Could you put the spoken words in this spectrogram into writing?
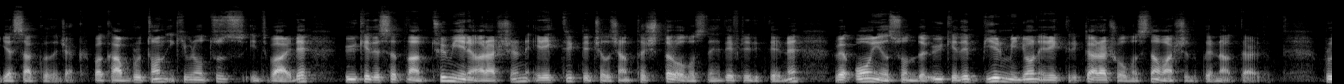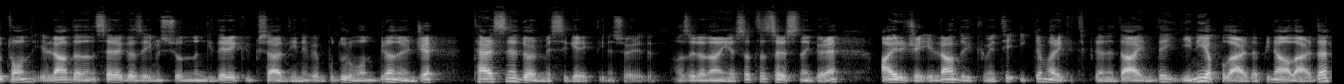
yasaklanacak. Bakan Bruton 2030 itibariyle ülkede satılan tüm yeni araçların elektrikle çalışan taşıtlar olmasını hedeflediklerini ve 10 yıl sonunda ülkede 1 milyon elektrikli araç olmasını amaçladıklarını aktardı. Bruton, İrlanda'nın sera gazı emisyonunun giderek yükseldiğini ve bu durumun bir an önce tersine dönmesi gerektiğini söyledi. Hazırlanan yasa tasarısına göre ayrıca İrlanda hükümeti iklim hareketi planı dahilinde yeni yapılarda, binalarda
